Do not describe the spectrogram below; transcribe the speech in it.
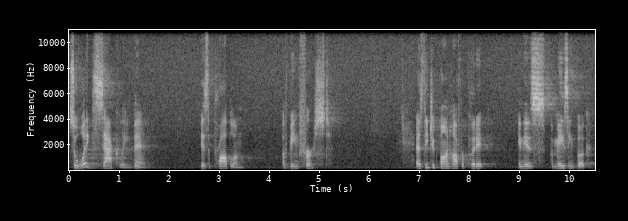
So, what exactly then is the problem of being first? As Dietrich Bonhoeffer put it in his amazing book,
